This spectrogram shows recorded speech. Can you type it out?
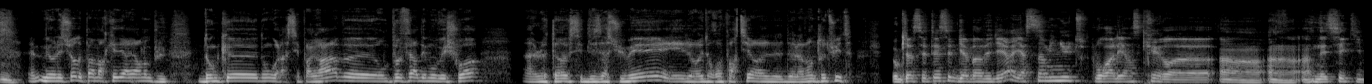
Mm. Mais on est sûr de pas marquer derrière non plus. Donc, euh, donc voilà, c'est pas grave, euh, on peut faire des mauvais choix. Euh, Le temps, c'est de les assumer et de, de repartir de, de l'avant tout de suite. Donc il y a cet essai de Gabin Villiers, il y a 5 minutes pour aller inscrire euh, un, un- un essai qui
